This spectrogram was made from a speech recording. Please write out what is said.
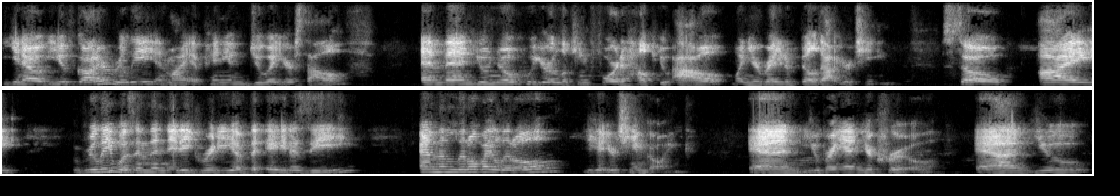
you know, you've got to really, in my opinion, do it yourself. And then you know who you're looking for to help you out when you're ready to build out your team. So I really was in the nitty gritty of the A to Z. And then little by little, you get your team going and you bring in your crew and you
